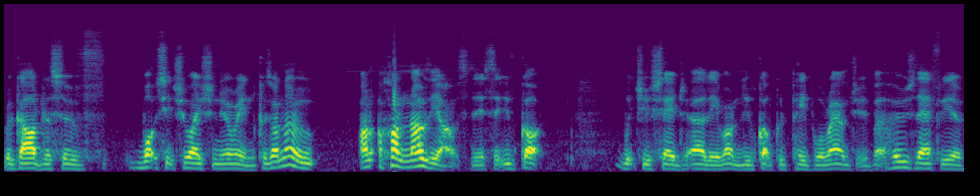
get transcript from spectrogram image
regardless of what situation you're in? Because I know, I, I of know the answer to this. That you've got, which you said earlier on, you've got good people around you. But who's there for you?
